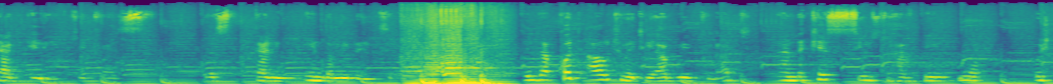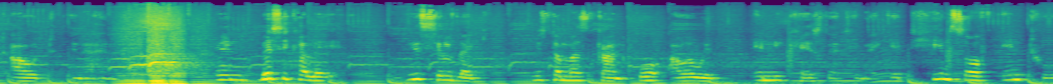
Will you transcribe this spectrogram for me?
tag anyone, so it was just standing in the middle. And the court ultimately agreed to that and the case seems to have been you know, pushed out in the hand. And basically, this seems like Mr. Musk can go away with any case that he might get himself into.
